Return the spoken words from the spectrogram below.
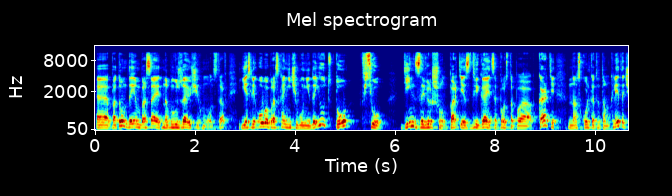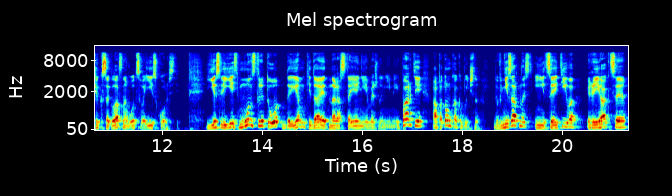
Э, потом ДМ бросает на блуждающих монстров. Если оба броска ничего не дают, то все. День завершен. Партия сдвигается просто по карте на сколько-то там клеточек согласно вот своей скорости. Если есть монстры, то ДМ кидает на расстояние между ними и партией, а потом, как обычно, внезапность, инициатива, реакция,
